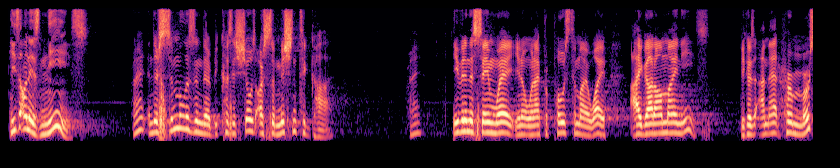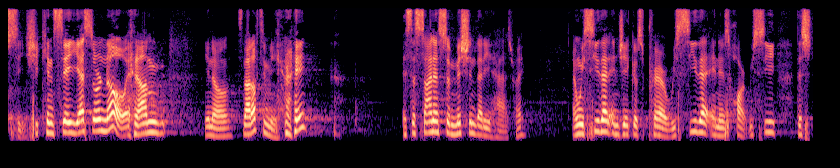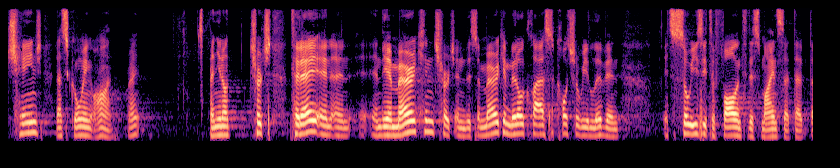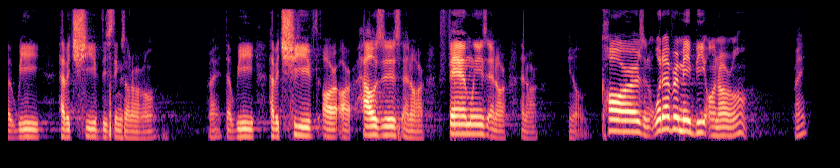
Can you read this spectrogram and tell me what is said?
he's on his knees, right? And there's symbolism there because it shows our submission to God, right? Even in the same way, you know, when I proposed to my wife, I got on my knees because I'm at her mercy. She can say yes or no, and I'm, you know, it's not up to me, right? It's a sign of submission that he has, right? And we see that in Jacob's prayer. We see that in his heart. We see this change that's going on, right? And you know, Church, today in, in, in the American church, in this American middle class culture we live in, it's so easy to fall into this mindset that, that we have achieved these things on our own. Right? That we have achieved our, our houses and our families and our, and our you know, cars and whatever it may be on our own. Right?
